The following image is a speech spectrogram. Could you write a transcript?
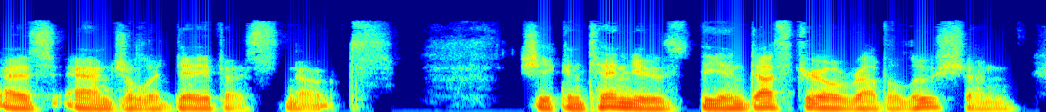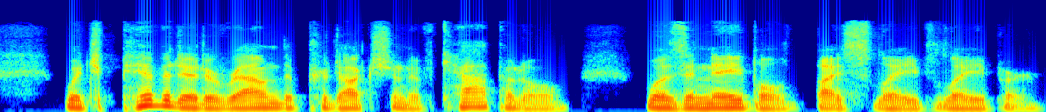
as Angela Davis notes. She continues, the Industrial Revolution, which pivoted around the production of capital, was enabled by slave labor.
